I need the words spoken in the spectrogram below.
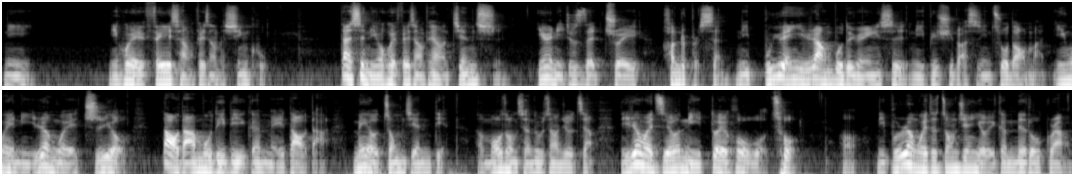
你你会非常非常的辛苦，但是你又会非常非常坚持，因为你就是在追 hundred percent，你不愿意让步的原因是你必须把事情做到满，因为你认为只有到达目的地跟没到达，没有中间点啊，某种程度上就是这样，你认为只有你对或我错。哦，你不认为这中间有一个 middle ground，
